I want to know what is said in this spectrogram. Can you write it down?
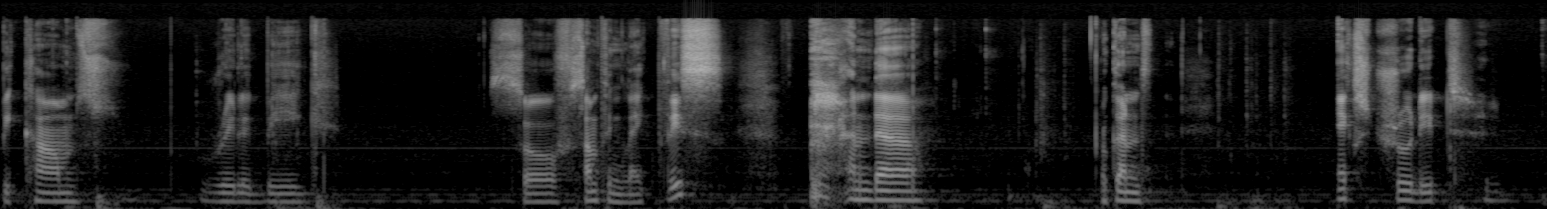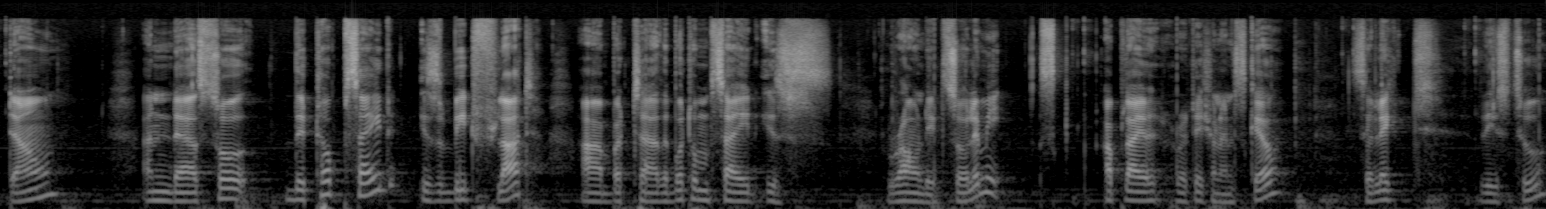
becomes really big. So something like this. And uh, you can extrude it down. And uh, so the top side is a bit flat uh, but uh, the bottom side is rounded. So let me apply rotation and scale. Select these two.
